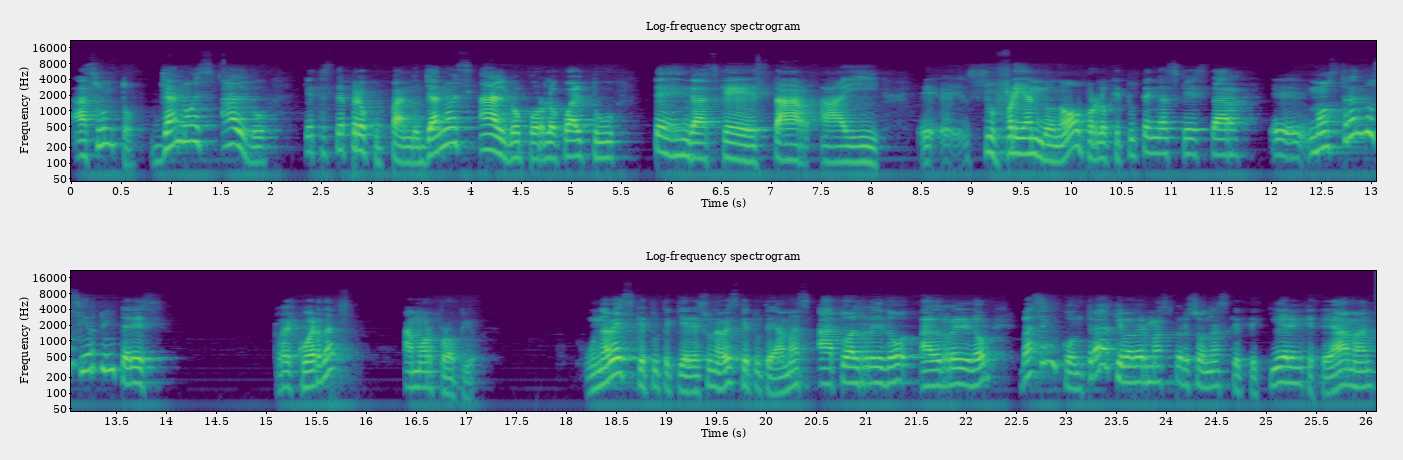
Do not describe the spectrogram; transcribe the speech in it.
asunto. Ya no es algo que te esté preocupando, ya no es algo por lo cual tú tengas que estar ahí eh, eh, sufriendo, ¿no? Por lo que tú tengas que estar eh, mostrando cierto interés. Recuerda, amor propio. Una vez que tú te quieres, una vez que tú te amas, a tu alrededor, alrededor vas a encontrar que va a haber más personas que te quieren, que te aman,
